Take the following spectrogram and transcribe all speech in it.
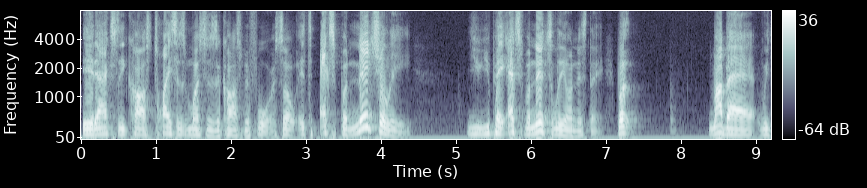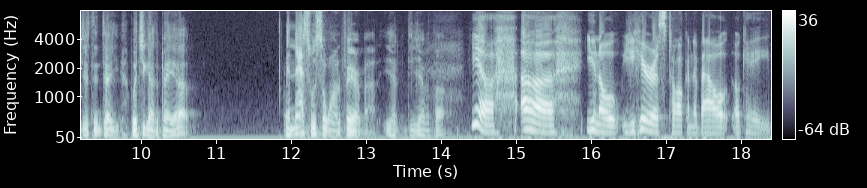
it actually costs twice as much as it cost before. So it's exponentially, you you pay exponentially on this thing. But my bad, we just didn't tell you, but you got to pay up. And that's what's so unfair about it. Yeah, did you have a thought? Yeah, uh, you know, you hear us talking about okay,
